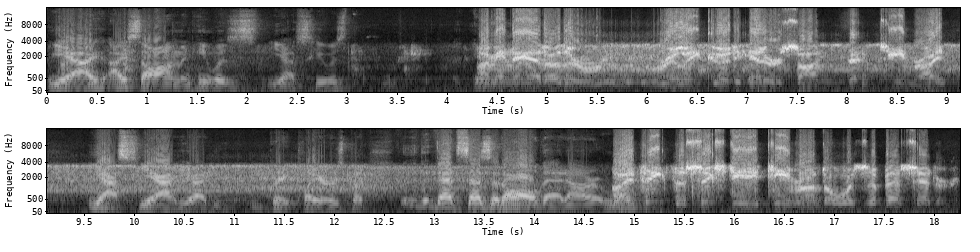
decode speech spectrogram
Yeah, I, I saw him, and he was yes, he was. I mean, they had other r- really good hitters on that team, right? yes, yeah, you had great players, but that says it all. That uh, I think the 68 team Rundle was the best hitter.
